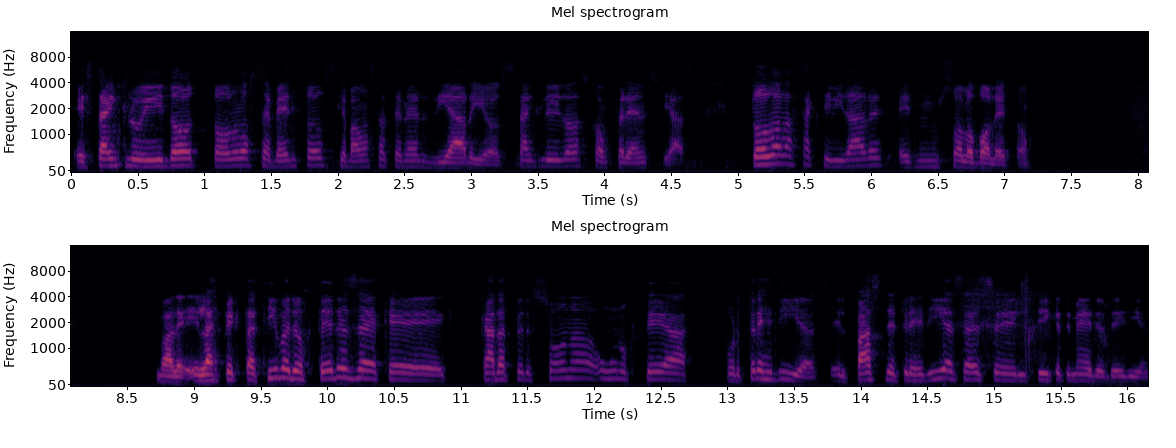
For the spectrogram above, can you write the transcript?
está incluido todos los eventos que vamos a tener diarios, está incluido las conferencias, todas las actividades en un solo boleto. Vale, y la expectativa de ustedes es que cada persona uno esté por tres días. El pase de tres días es el ticket medio, diría.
